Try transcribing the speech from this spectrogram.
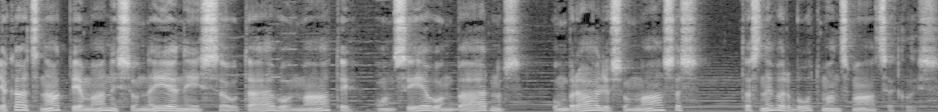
ja kāds nāk pie manis un neienīs savu tēvu un māti, un sievu un bērnus, un brāļus un māsas, tas nevar būt mans māceklis.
